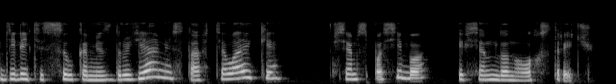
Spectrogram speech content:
Делитесь ссылками с друзьями, ставьте лайки. Всем спасибо и всем до новых встреч.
